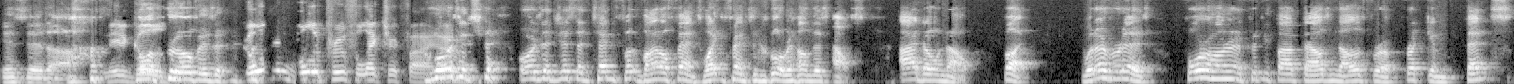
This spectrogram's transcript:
Is it uh, made of gold, bulletproof? Is it golden bulletproof electric fire. or is it or is it just a 10 foot vinyl fence, white fence to go around this house? I don't know. But whatever it is, $455,000 for a freaking fence.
